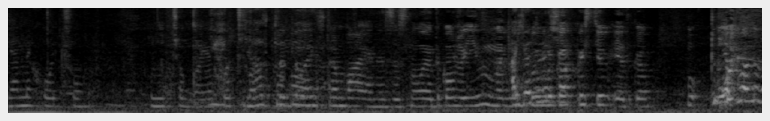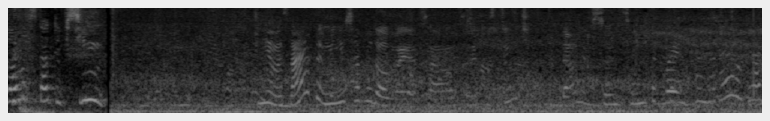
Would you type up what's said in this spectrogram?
Я не хочу нічого, я хочу. Я втопила із трамвая, не заснула. Я такого вже їду, на А я, в речі- руках костюм і я така. Я планувала стати всім. Ні, ви знаєте, мені все подобається. Оцей костюмчик, да, все, не так.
